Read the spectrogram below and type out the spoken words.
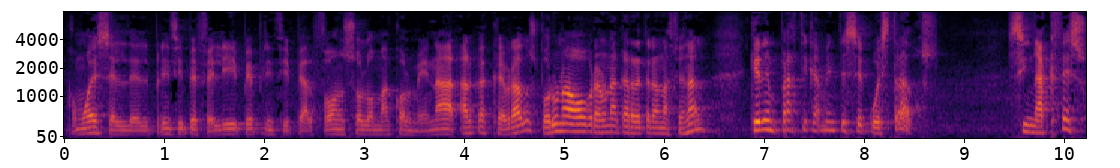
como es el del Príncipe Felipe, Príncipe Alfonso, Loma Colmenar, Arcas Quebrados, por una obra en una carretera nacional, queden prácticamente secuestrados, sin acceso.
